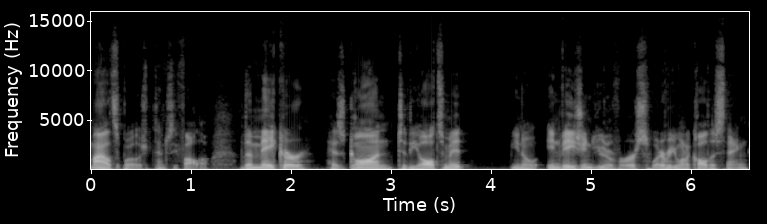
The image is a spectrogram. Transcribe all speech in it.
mild spoilers potentially follow. The maker has gone to the Ultimate, you know, Invasion universe, whatever you want to call this thing,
